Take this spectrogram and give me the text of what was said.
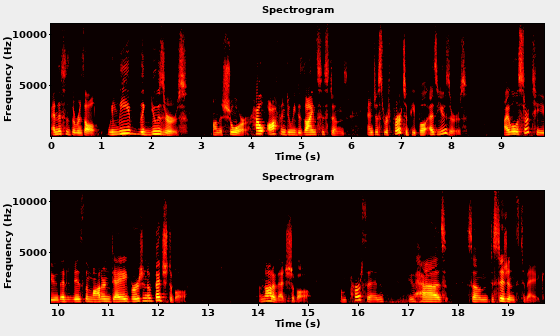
And this is the result. We leave the users on the shore. How often do we design systems and just refer to people as users? I will assert to you that it is the modern day version of vegetable. I'm not a vegetable. I'm a person who has some decisions to make.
